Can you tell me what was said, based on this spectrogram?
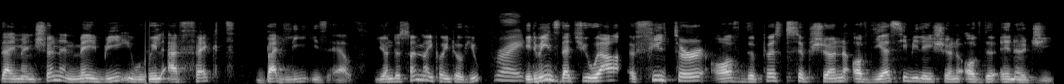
dimension, and maybe it will affect badly his health. You understand my point of view? Right. It means that you are a filter of the perception of the assimilation of the energy.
